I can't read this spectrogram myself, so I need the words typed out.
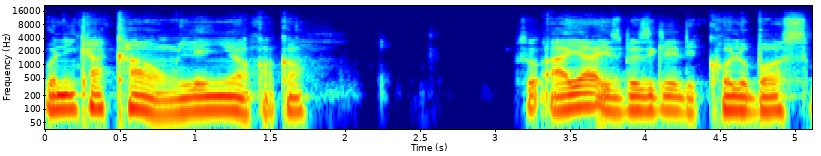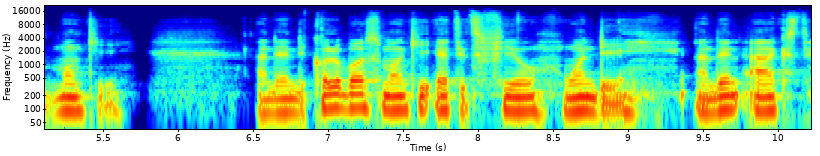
oníká ká òun léyìn ọ̀kánkán. So Aya is basically the colobus monkey. And then the colobus monkey ate its fill one day and then asked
